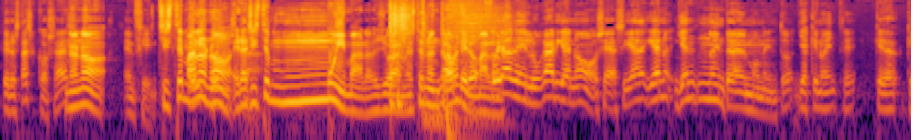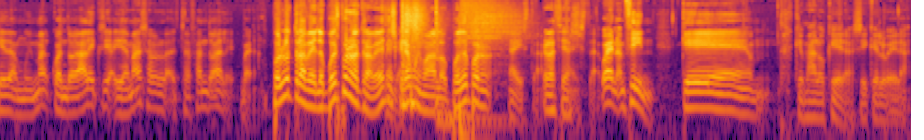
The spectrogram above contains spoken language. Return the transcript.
Pero estas cosas, No, no. en fin. Chiste malo no, era chiste muy malo, Joan. Este no entraba No, ni pero en malo. fuera de lugar ya no. O sea, si ya, ya, no, ya no entra en el momento, ya que no entre, queda, queda muy mal. Cuando Alex, y además chafando a Alex, bueno, Ponlo otra vez, lo puedes poner otra vez, es que era muy malo. Puede poner... Ahí está. Gracias. ahí está. Bueno, en fin, que... Qué malo que era, sí que lo era.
